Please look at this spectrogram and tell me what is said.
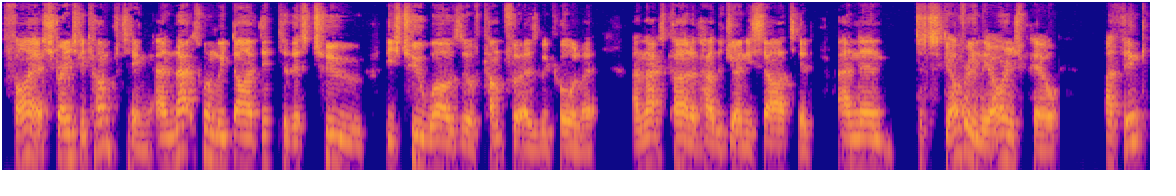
fire strangely comforting. And that's when we dived into this two these two worlds of comfort as we call it. And that's kind of how the journey started. And then discovering the orange peel, I think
